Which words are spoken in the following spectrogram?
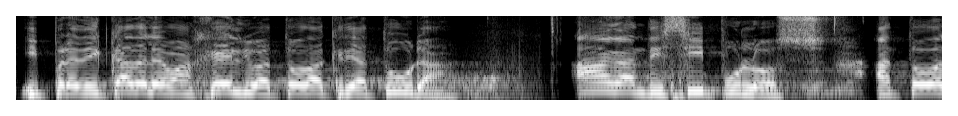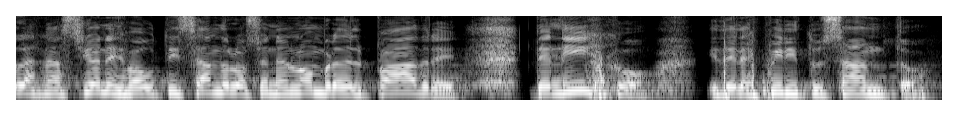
y predicad el Evangelio a toda criatura. Hagan discípulos a todas las naciones, bautizándolos en el nombre del Padre, del Hijo y del Espíritu Santo.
